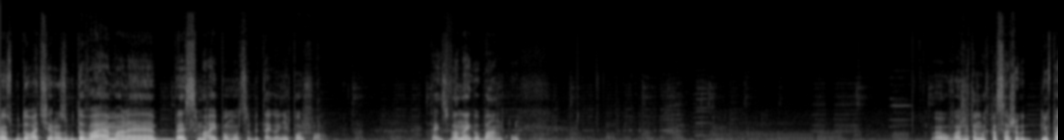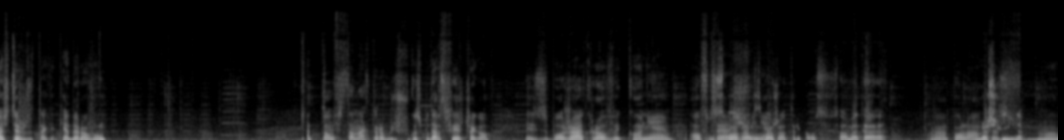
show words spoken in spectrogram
Rozbudować się rozbudowałem, ale bez mojej pomocy by tego nie poszło. Tak zwanego banku. Bo uważaj tam na klasa, żeby nie wpaść też tak jak ja do rowu. A tą w Stanach to robisz w gospodarstwie czego? Zboża, krowy, konie, owce, Zboża, świnie? zboża tylko, same te A, pola. roślinne. Też, no.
